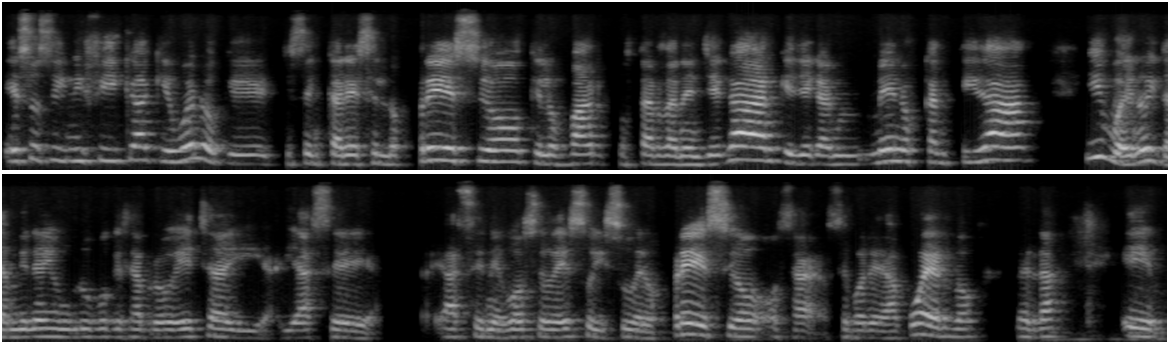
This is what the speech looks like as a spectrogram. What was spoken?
eso significa que, bueno, que, se encarecen los precios, que los barcos tardan en llegar, que llegan menos cantidad, y bueno, y también hay un grupo que se aprovecha y, hace, hace negocio de eso y sube los precios, o sea, se pone de acuerdo, ¿verdad? Eh,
